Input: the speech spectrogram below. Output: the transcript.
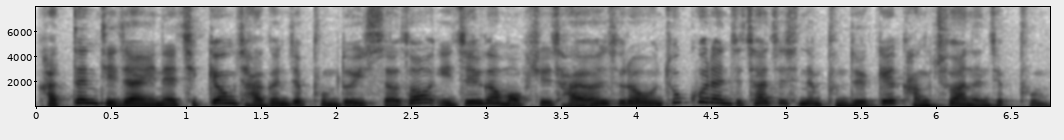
같은 디자인의 직경 작은 제품도 있어서 이질감 없이 자연스러운 초코 렌즈 찾으시는 분들께 강추하는 제품.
